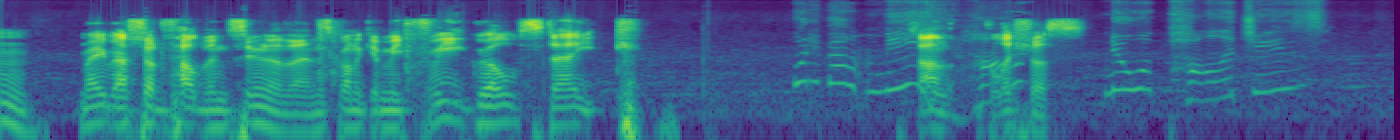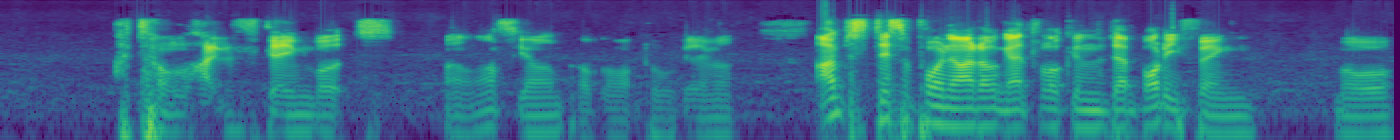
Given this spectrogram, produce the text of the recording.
Hmm. Maybe I should have helped him sooner then. He's gonna give me free grilled steak. What about me? Sounds huh? delicious. No apologies? I don't like this game much. Well, that's your own problem, Optimal Gamer. I'm just disappointed I don't get to look in the dead body thing more.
